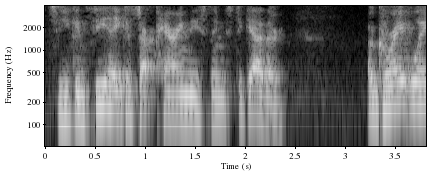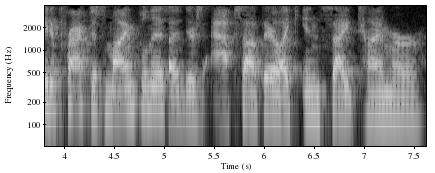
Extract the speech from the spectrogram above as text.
So you can see how you can start pairing these things together. A great way to practice mindfulness, uh, there's apps out there like Insight Timer,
